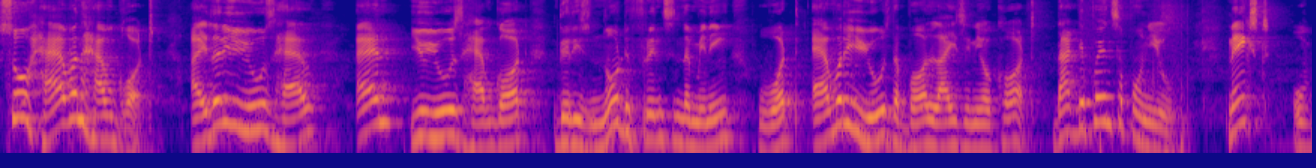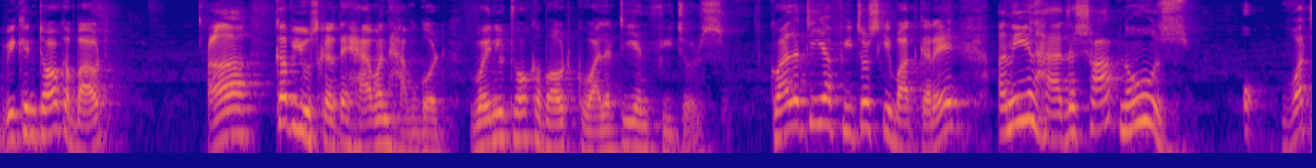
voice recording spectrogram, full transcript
So have and have got either you use have and you use have got there is no difference in the meaning whatever you use the ball lies in your court that depends upon you next we can talk about कब यूज़ करते have and have got when you talk about quality and features quality या फीचर्स की बात करें Anil has a sharp nose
